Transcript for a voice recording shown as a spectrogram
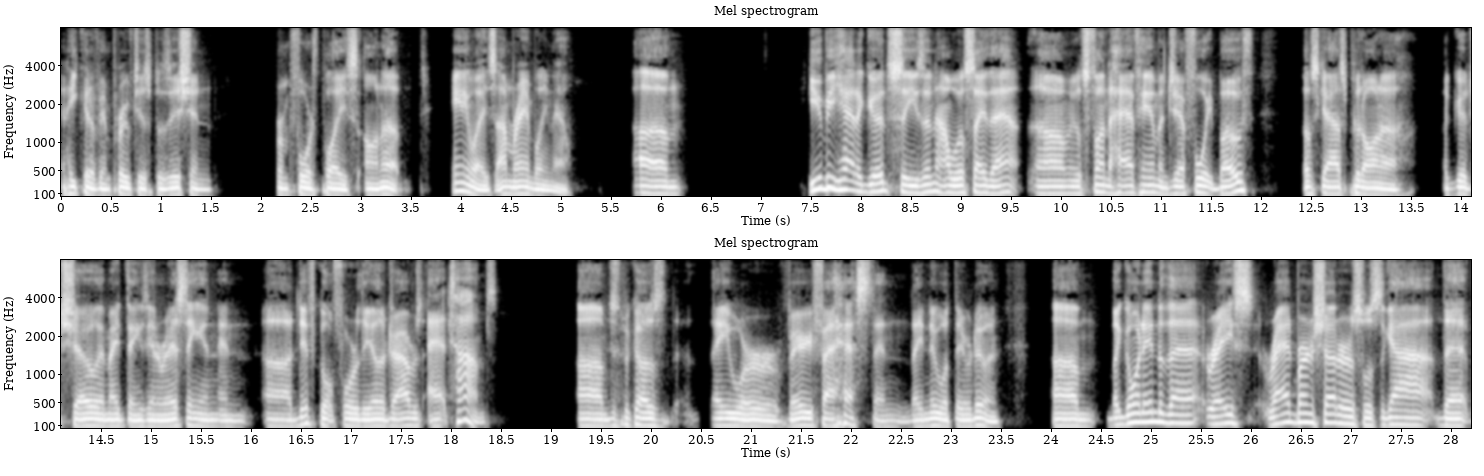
and he could have improved his position from fourth place on up. Anyways, I'm rambling now. Um, Hubie had a good season. I will say that. Um, it was fun to have him and Jeff Foyt both. Those guys put on a, a good show. They made things interesting and, and uh, difficult for the other drivers at times, um, just because they were very fast and they knew what they were doing. Um, but going into that race, Radburn Shutters was the guy that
